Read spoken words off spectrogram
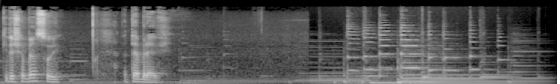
Que Deus te abençoe. Até breve.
